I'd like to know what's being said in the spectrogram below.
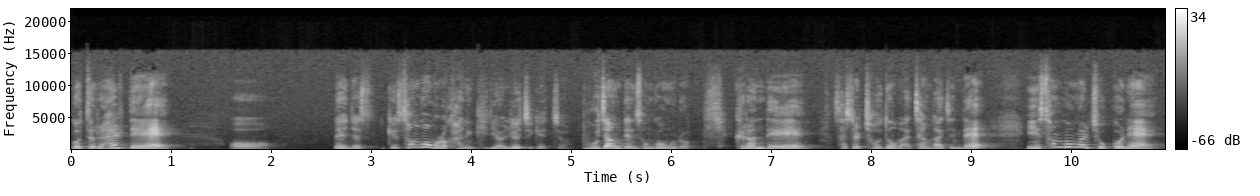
것들을 할때 어, 네, 이제 이렇게 성공으로 가는 길이 열려지겠죠. 보장된 성공으로. 그런데 사실 저도 마찬가지인데 이 성공할 조건에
